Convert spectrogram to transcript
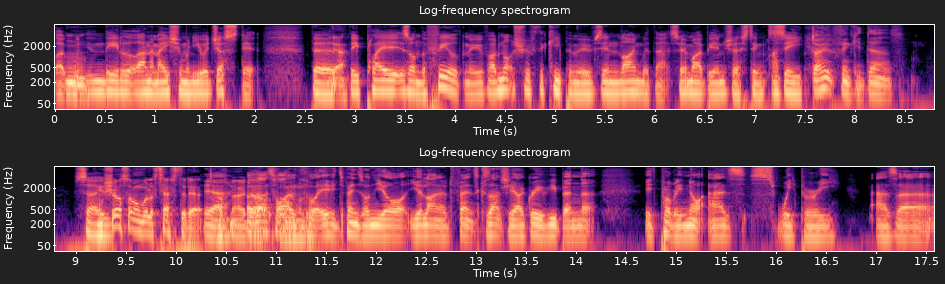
like when, in the little animation when you adjust it, the. Yeah. the player is on the field move. I'm not sure if the keeper moves in line with that, so it might be interesting to see. Don't think it does. So I'm sure someone will have tested it. Yeah, no but doubt. that's what I thought. It depends on your, your line of defense. Because actually, I agree with you, Ben, that it's probably not as sweepery as uh,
